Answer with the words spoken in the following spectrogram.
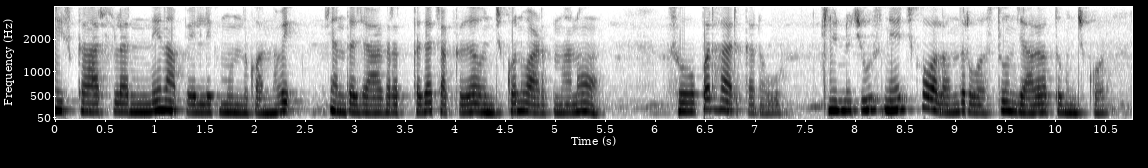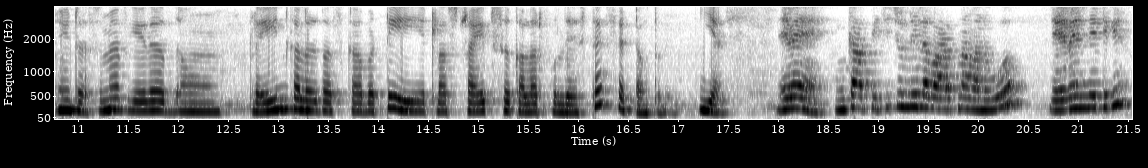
ఈ స్కార్ఫ్లన్నీ నా పెళ్ళికి ముందు కొన్నవి. ఎంత జాగ్రత్తగా చక్కగా ఉంచుకొని వాడుతున్నాను. సూపర్ హారిక నువ్వు. నిన్ను చూసి నేర్చుకోవాలి అందరూ వస్తువుని జాగ్రత్తగా ఉంచుకోవడం. ఈ డ్రెస్ మీదకి ఏదేద్దాం ప్లెయిన్ కలర్ డ్రెస్ కాబట్టి ఇట్లా స్ట్రైప్స్ కలర్ఫుల్ చేస్తే సెట్ అవుతుంది. ఎస్ ఏమే ఇంకా పిచ్చి చున్నీలా వాడుతున్నావా నువ్వు? ఏమైంది ఇటుకి?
